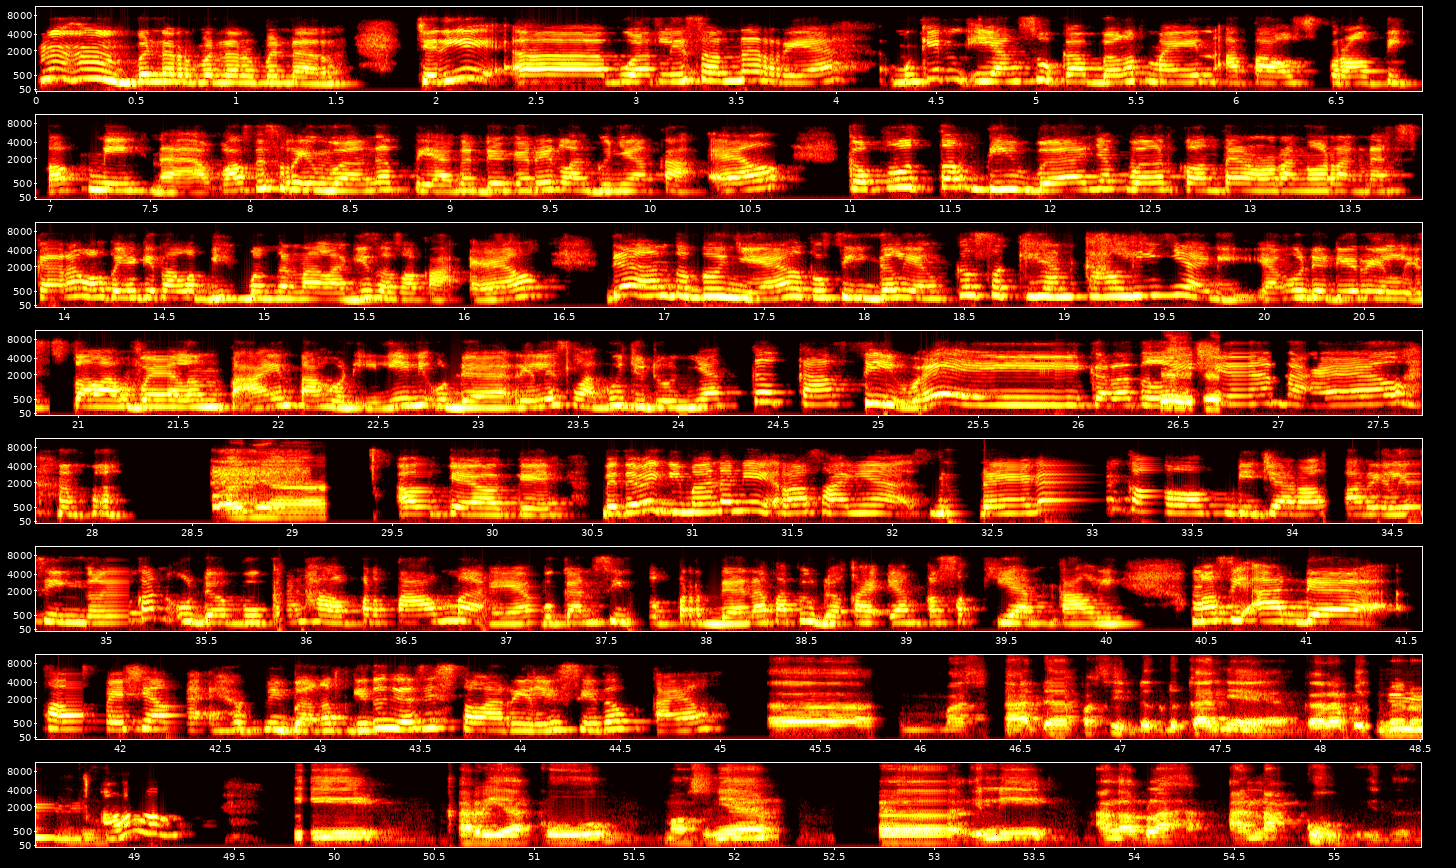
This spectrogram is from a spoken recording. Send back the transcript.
Mm-mm, bener bener bener. Jadi eh, buat listener ya, mungkin yang suka banget main atau scroll TikTok nih, nah pasti sering banget ya ngedengerin lagunya KL, keputer di banyak banget konten orang-orang. Nah sekarang waktunya kita lebih mengenal lagi sosok KL dan tentunya untuk single yang kesekian kalinya nih yang udah dirilis setelah Valentine tahun ini, ini udah rilis lagu judulnya Kekasih. Wey, congratulations KL. Banyak. Oke oke. btw gimana nih rasanya? Sebenarnya kan kalau bicara soal rilis single itu kan udah bukan hal pertama ya, bukan single perdana, tapi udah kayak yang kesekian kali. Masih ada hal spesial kayak happy banget gitu nggak sih setelah rilis itu, Kyle? Eh, masih ada pasti deg-degannya ya, karena bagaimanapun juga Oh, ini karyaku, maksudnya eh, ini anggaplah anakku gitu.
